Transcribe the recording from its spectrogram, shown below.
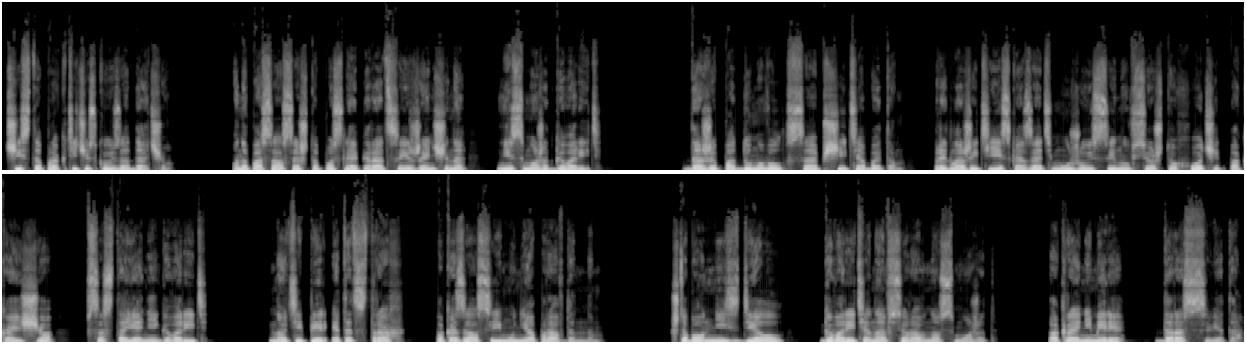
чисто практическую задачу. Он опасался, что после операции женщина не сможет говорить. Даже подумывал сообщить об этом, предложить ей сказать мужу и сыну все, что хочет, пока еще в состоянии говорить. Но теперь этот страх показался ему неоправданным. Что бы он ни сделал, говорить она все равно сможет. По крайней мере, до рассвета.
